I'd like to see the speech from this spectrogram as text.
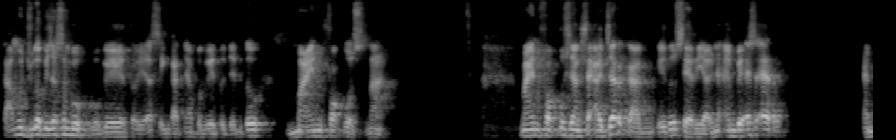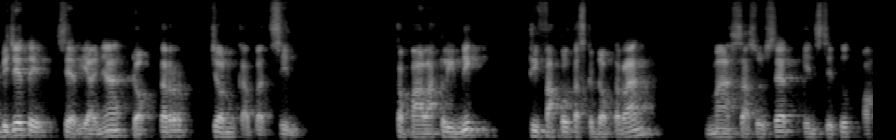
kamu juga bisa sembuh, begitu ya. Singkatnya begitu. Jadi itu mind fokus. Nah, main fokus yang saya ajarkan itu serialnya MBSR. MBCT, serialnya Dr. John Kabat-Zinn. Kepala klinik di Fakultas Kedokteran Massachusetts Institute of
